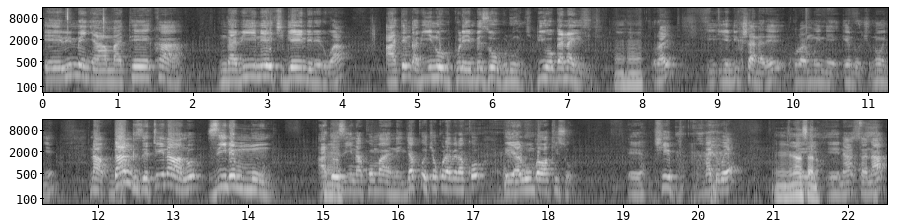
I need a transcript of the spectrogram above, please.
ebimenya amateeka nga birina ekigendererwa ate nga birina obukulembeze obulungi byorganized right? Ye dictionary mukulu wamwine genda okinoonye now gang zetulina wano ziine mumundu ate ziina komani njaku ekyokulabirako eyalumba wakiso. Eh, chip hardware. Mm, Eh, eh, nansana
